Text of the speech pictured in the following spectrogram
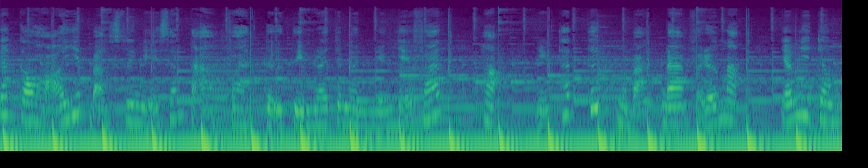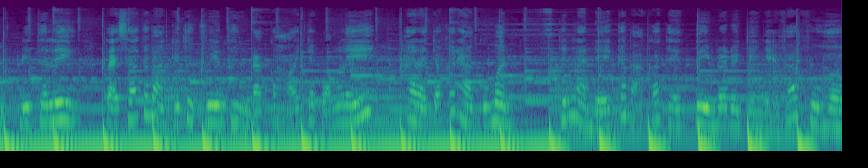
Các câu hỏi giúp bạn suy nghĩ sáng tạo và tự tìm ra cho mình những giải pháp hoặc những thách thức mà bạn đang phải đối mặt. Giống như trong detailing tại sao các bạn kỹ thuật viên thường đặt câu hỏi cho quản lý hay là cho khách hàng của mình? Chính là để các bạn có thể tìm ra được những giải pháp phù hợp,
